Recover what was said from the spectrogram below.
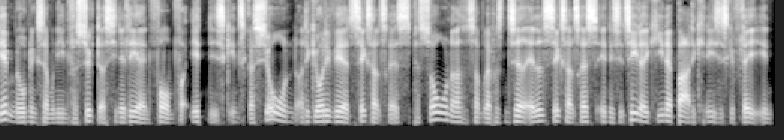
gennem åbningsceremonien forsøgte at signalere en form for etnisk integration, og det gjorde de ved, at 56 personer, som repræsenterede alle 56 etniciteter i Kina, bar det kinesiske flag ind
